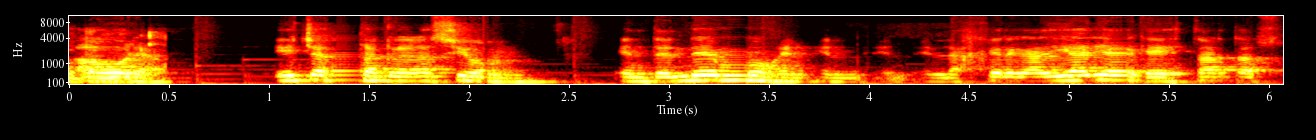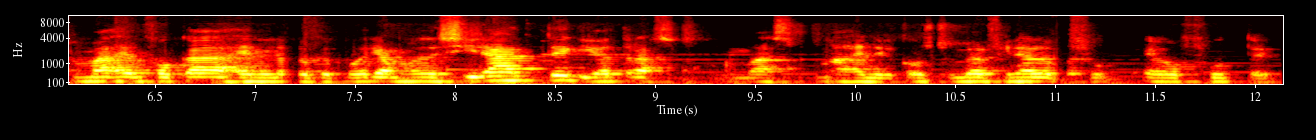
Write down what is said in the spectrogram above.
Ahora, hecha esta aclaración, entendemos en, la jerga diaria que hay startups más enfocadas en lo que podríamos decir ACTEC y otras más, más en el consumidor final o, FoodTech.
